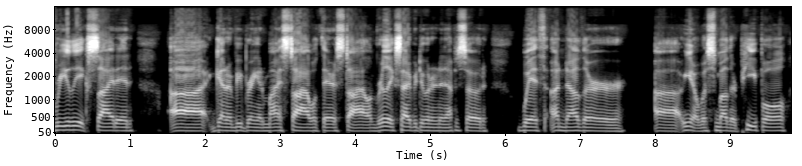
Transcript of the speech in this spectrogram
really excited. Uh, gonna be bringing my style with their style. I'm really excited to be doing it in an episode with another, uh, you know, with some other people.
